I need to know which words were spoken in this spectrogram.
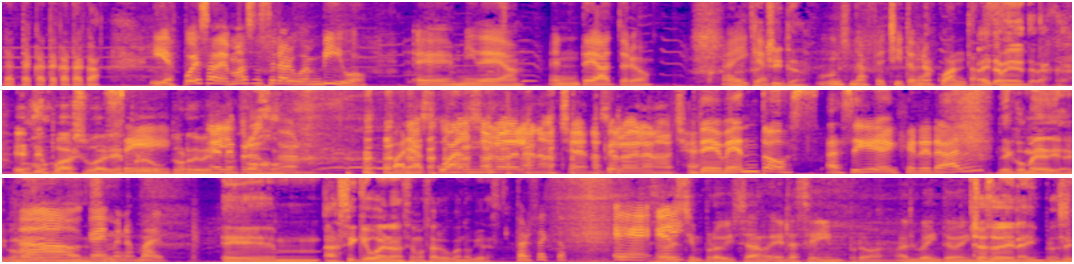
la taca taca taca. Y después además hacer algo en vivo. eh, es mi idea. En teatro. Ahí Una que- fechita. Una fechita, unas cuantas. Ahí también hay Tarasca. Este Ojo. puede ayudar, es Sí. productor de Él es eventos. ¿Para No cuándo? solo de la noche, no solo de la noche. ¿De eventos? Así en general. De comedia, de comedia. Ah, ok, sí. menos mal. Eh, así que bueno, hacemos algo cuando quieras. Perfecto. Eh, ¿Sabes él- improvisar? Él hace impro al 2020. Yo soy de la impro, sí.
